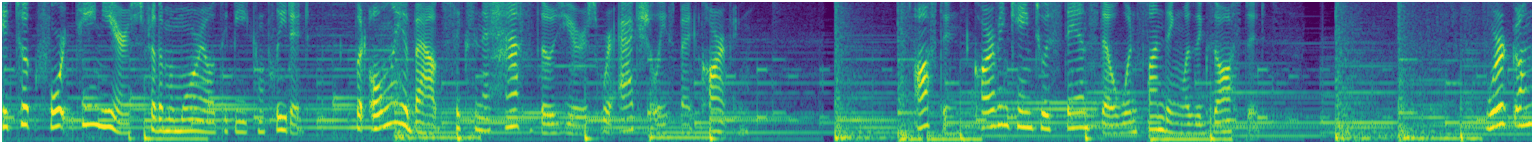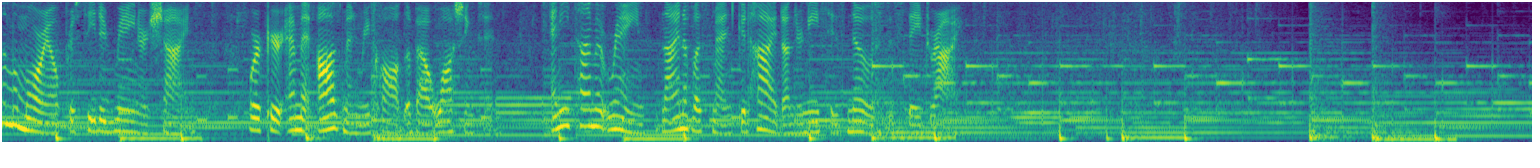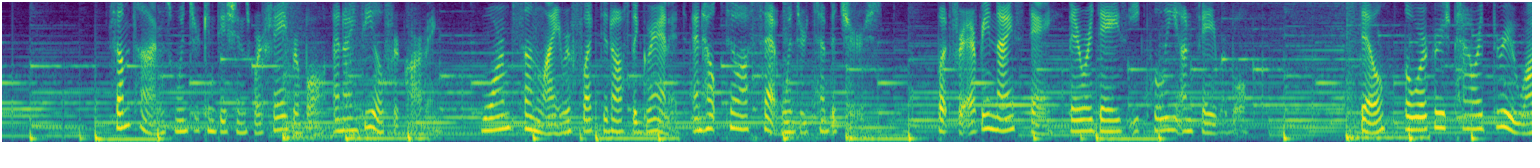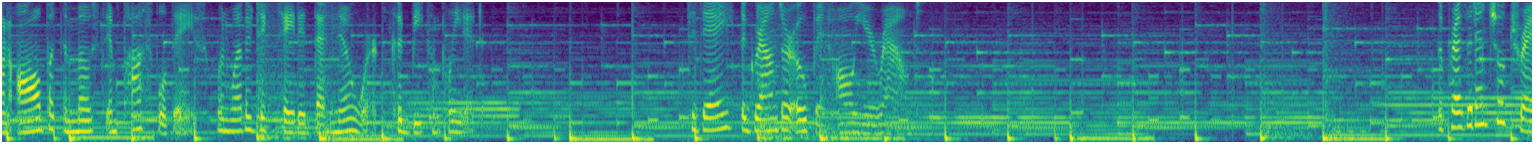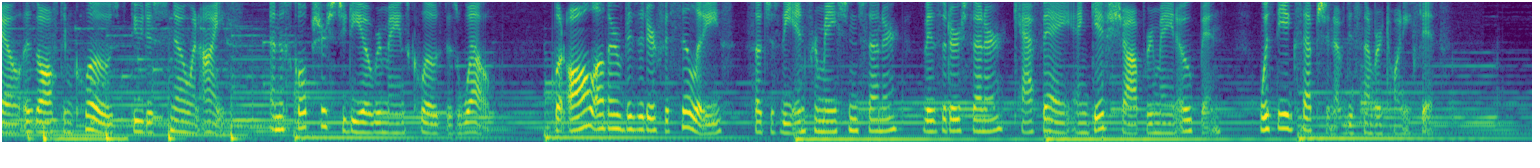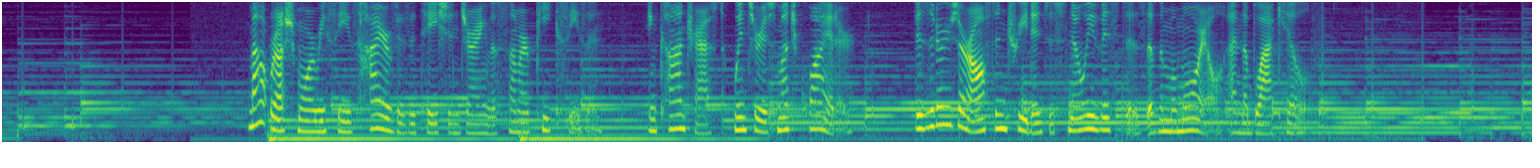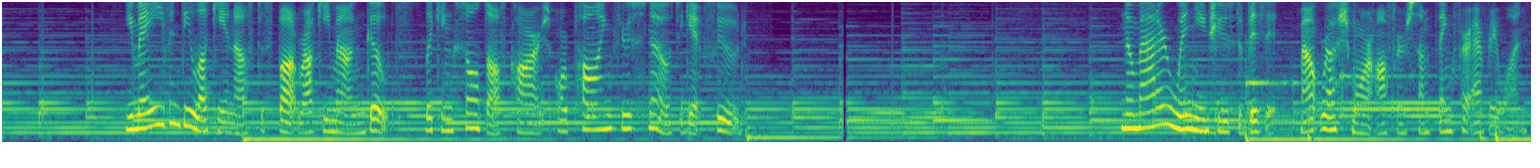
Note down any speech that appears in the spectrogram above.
It took 14 years for the memorial to be completed, but only about six and a half of those years were actually spent carving. Often, carving came to a standstill when funding was exhausted. Work on the memorial preceded rain or shine. Worker Emmett Osman recalled about Washington. Anytime it rained, nine of us men could hide underneath his nose to stay dry. Sometimes winter conditions were favorable and ideal for carving. Warm sunlight reflected off the granite and helped to offset winter temperatures. But for every nice day, there were days equally unfavorable. Still, the workers powered through on all but the most impossible days when weather dictated that no work could be completed. Today, the grounds are open all year round. The Presidential Trail is often closed due to snow and ice, and the Sculpture Studio remains closed as well. But all other visitor facilities, such as the Information Center, Visitor Center, Cafe, and Gift Shop remain open, with the exception of December 25th. Mount Rushmore receives higher visitation during the summer peak season. In contrast, winter is much quieter. Visitors are often treated to snowy vistas of the memorial and the Black Hills. You may even be lucky enough to spot Rocky Mountain goats licking salt off cars or pawing through snow to get food. No matter when you choose to visit, Mount Rushmore offers something for everyone.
